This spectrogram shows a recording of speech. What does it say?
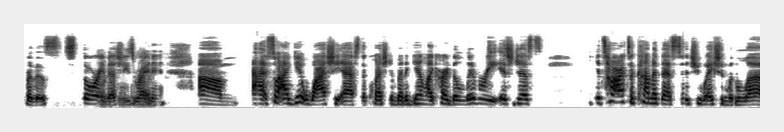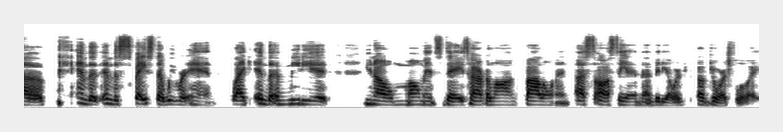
for this story that Article, she's right. writing. Um, I, so I get why she asked the question, but again, like her delivery is just. It's hard to come at that situation with love in the in the space that we were in, like in the immediate you know, moments, days, however long following us all seeing that video of- of George Floyd.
